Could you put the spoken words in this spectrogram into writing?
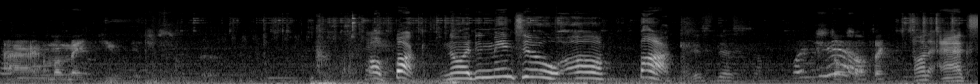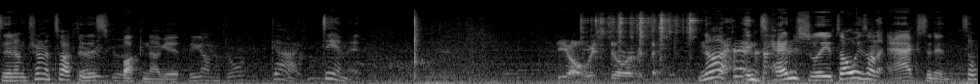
Alright, I'm gonna make you bitches. Oh fuck! No, I didn't mean to. Oh fuck! Is this What did you Stole do? something. On accident. I'm trying to talk to Very this good. fuck nugget. the undaunted? God damn it. You always steal everything. Not intentionally. It's always on accident. It's so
